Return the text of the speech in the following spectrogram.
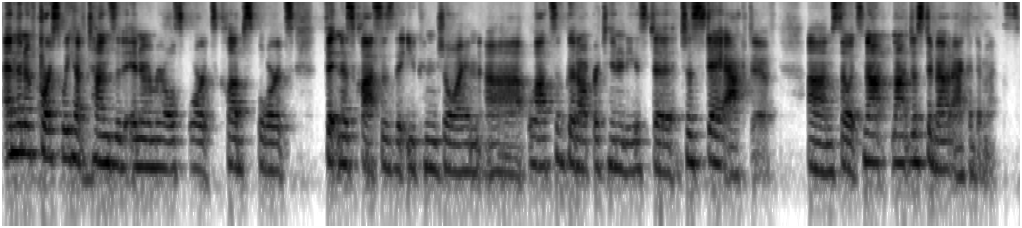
and then of course we have tons of intramural sports club sports fitness classes that you can join uh, lots of good opportunities to to stay active um, so it's not not just about academics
